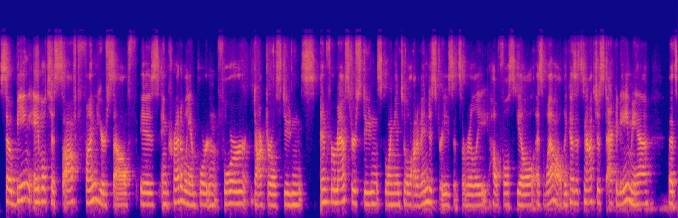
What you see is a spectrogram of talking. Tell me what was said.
So, being able to soft fund yourself is incredibly important for doctoral students and for master students going into a lot of industries. It's a really helpful skill as well because it's not just academia that's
